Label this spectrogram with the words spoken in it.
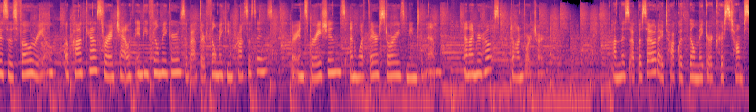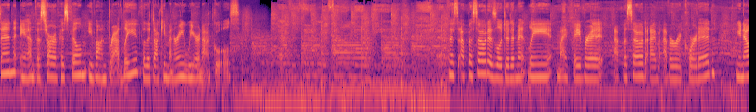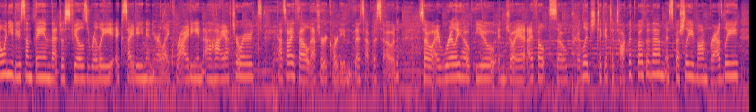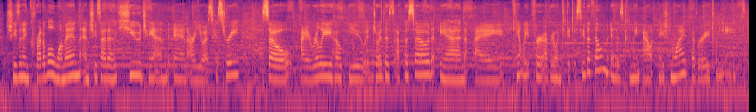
This is Faux Real, a podcast where I chat with indie filmmakers about their filmmaking processes, their inspirations, and what their stories mean to them. And I'm your host, Dawn Borchardt. On this episode, I talk with filmmaker Chris Thompson and the star of his film, Yvonne Bradley, for the documentary We Are Not Ghouls. This episode is legitimately my favorite episode I've ever recorded. You know, when you do something that just feels really exciting and you're like riding a high afterwards? That's how I felt after recording this episode. So I really hope you enjoy it. I felt so privileged to get to talk with both of them, especially Yvonne Bradley. She's an incredible woman and she's had a huge hand in our US history. So I really hope you enjoyed this episode, and I can't wait for everyone to get to see the film. It is coming out nationwide February 28th.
